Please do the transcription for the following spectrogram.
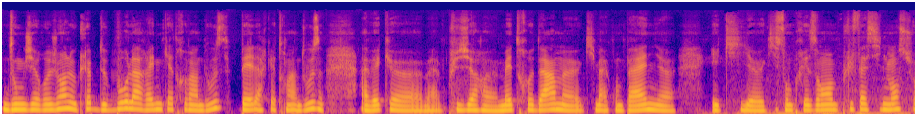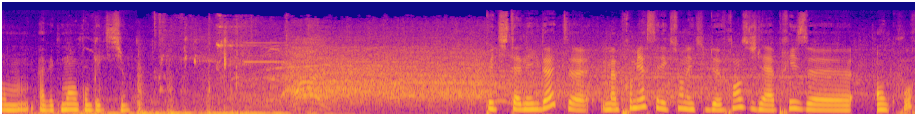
Donc, j'ai rejoint le club de Bourg-la-Reine 92, BLR 92, avec euh, bah, plusieurs maîtres d'armes qui m'accompagnent et qui, qui sont présents plus facilement avec moi en compétition. Petite anecdote, ma première sélection en équipe de France, je l'ai apprise euh, en cours.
